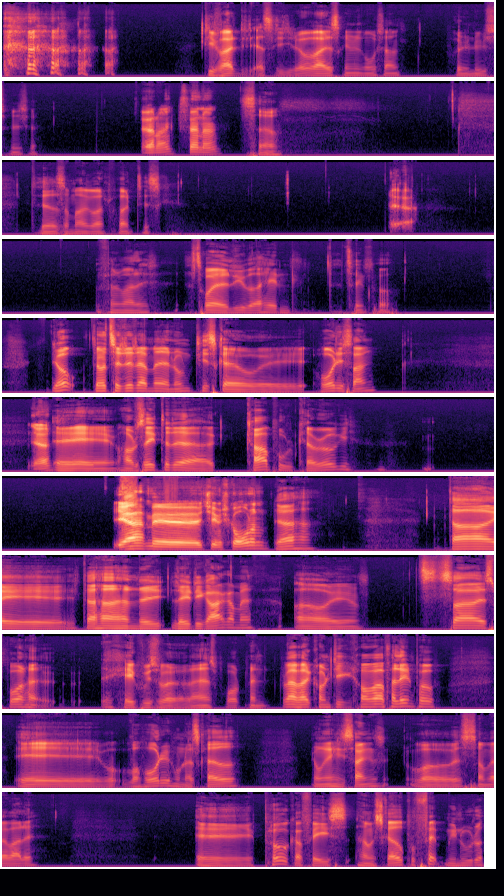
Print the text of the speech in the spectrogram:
De faktisk, altså de laver faktisk rimelig gode sang på det nye, synes jeg. fair nok, fair nok. Så det er altså meget godt, faktisk. Ja. Hvad fanden var det? Jeg tror, jeg lige ved at have den, jeg tænkte på. Jo, det var til det der med, at nogen de skrev øh, hurtige sange. Ja. Øh, har du set det der Carpool Karaoke? Ja, med James Gordon. Ja. Der, øh, der havde han La- Lady Gaga med, og øh, så spurgte han, jeg kan ikke huske, hvad han spurgte, men i hvert fald kom, de kom i hvert fald ind på, øh, hvor, hvor hurtigt hun har skrevet nogle af hendes sange, hvor, som hvad var det? Øh, Pokerface har hun skrevet på 5 minutter.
